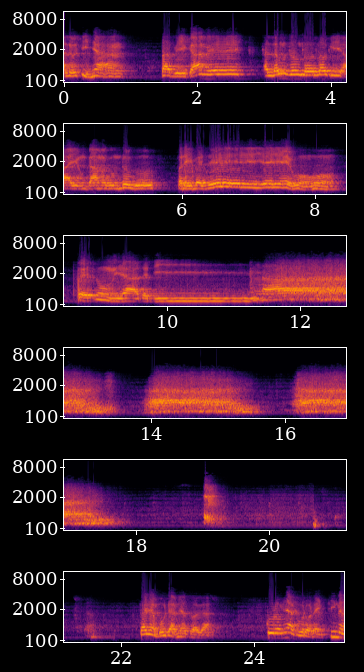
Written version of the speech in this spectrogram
အလိုရှိညာဟံသဗ္ဗေကာမေအလုံးစုံသောလောကီအာယုံကာမဂုဏ်တို့ကိုပရိပစေရဲရဲဝံ့ဝံ့ဖယ်သွင်းရတည်းသာ ဒါကြောင့်ဗုဒ္ဓမြတ်စွာကကိုရောမြတ်ကိုရောတိုင်းထိနှံ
